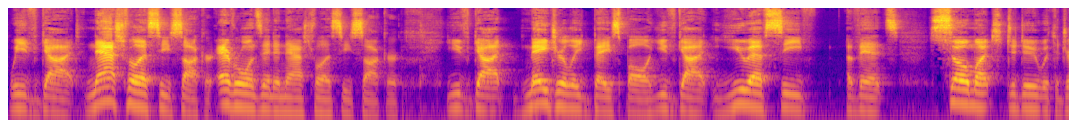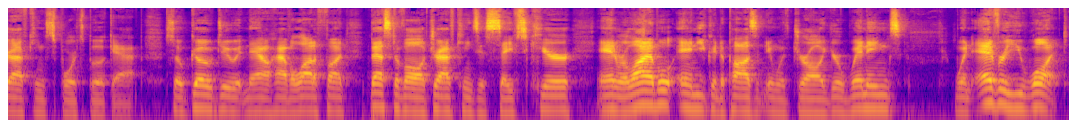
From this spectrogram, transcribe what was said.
We've got Nashville SC soccer. Everyone's into Nashville SC soccer. You've got Major League Baseball. You've got UFC events. So much to do with the DraftKings Sportsbook app. So go do it now. Have a lot of fun. Best of all, DraftKings is safe, secure, and reliable, and you can deposit and withdraw your winnings whenever you want.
